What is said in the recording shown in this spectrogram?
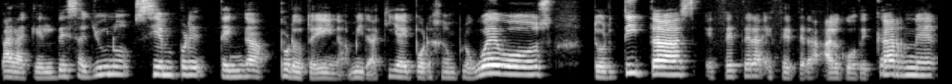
para que el desayuno siempre tenga proteína. Mira, aquí hay, por ejemplo, huevos, tortitas, etcétera, etcétera. Algo de carne.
